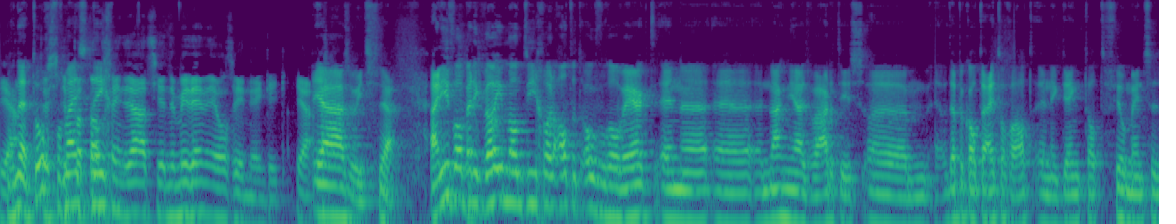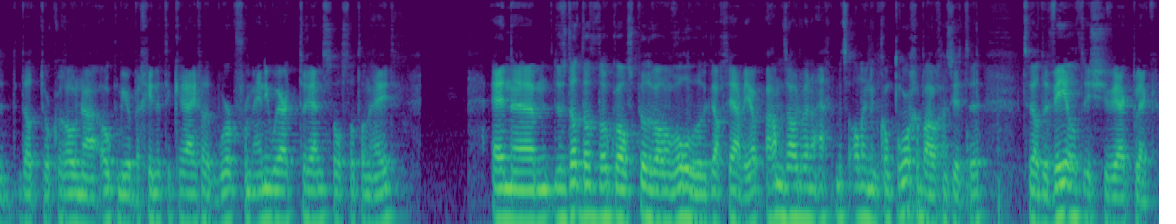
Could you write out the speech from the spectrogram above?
ja. Net toch? Dus Volgens mij is de generatie en de millennials in, denk ik. Ja, ja zoiets. Ja. in ieder geval ben ik wel iemand die gewoon altijd overal werkt. En uh, uh, het maakt niet uit waar het is. Um, dat heb ik altijd al gehad. En ik denk dat veel mensen dat door corona ook meer beginnen te krijgen. Dat work from anywhere trend, zoals dat dan heet. En um, dus dat, dat ook wel, speelde wel een rol. Dat ik dacht, ja, waarom zouden we dan eigenlijk met z'n allen in een kantoorgebouw gaan zitten? Terwijl de wereld is je werkplek,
